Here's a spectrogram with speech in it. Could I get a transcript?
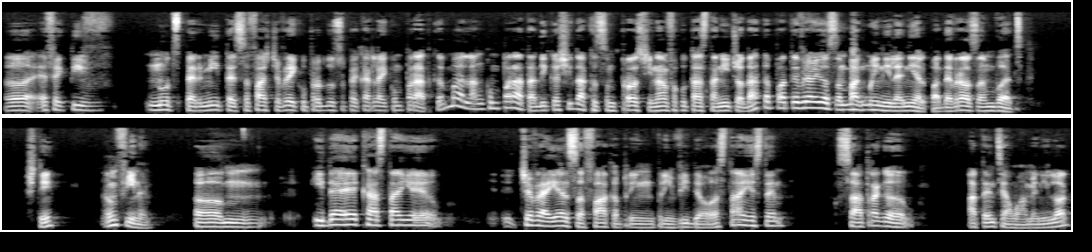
uh, efectiv nu-ți permite să faci ce vrei cu produsul pe care l-ai cumpărat. Că, bă, l-am cumpărat, adică și dacă sunt prost și n-am făcut asta niciodată, poate vreau eu să-mi bag mâinile în el, poate vreau să învăț. Știi? În fine. Um, ideea e că asta e ce vrea el să facă prin, prin video ăsta este să atragă atenția oamenilor,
